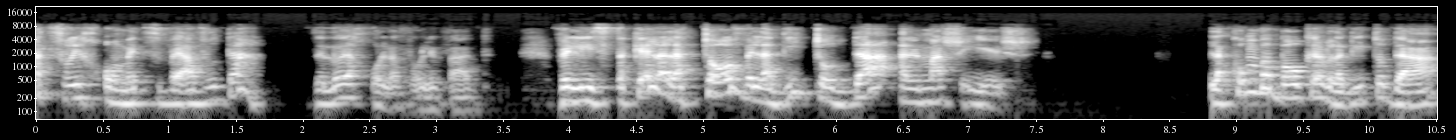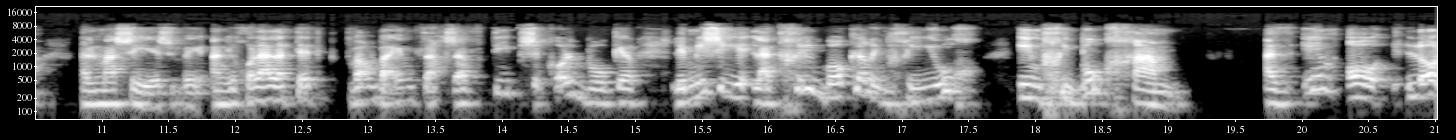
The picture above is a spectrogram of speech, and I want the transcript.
מצריך אומץ ועבודה, זה לא יכול לבוא לבד. ולהסתכל על הטוב ולהגיד תודה על מה שיש. לקום בבוקר, להגיד תודה על מה שיש, ואני יכולה לתת כבר באמצע עכשיו טיפ שכל בוקר, למי ש... להתחיל בוקר עם חיוך, עם חיבוק חם. אז אם, או לא,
